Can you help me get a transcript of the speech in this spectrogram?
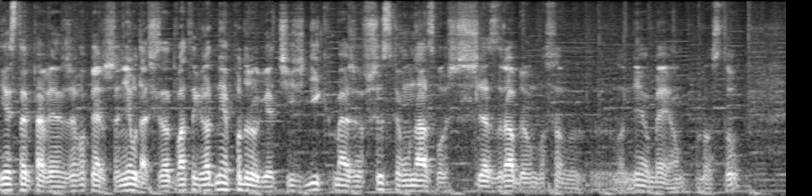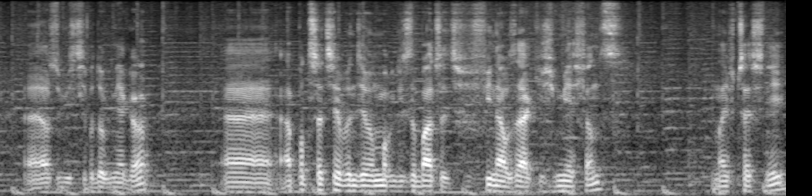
Jestem pewien, że po pierwsze nie uda się za dwa tygodnie, po drugie ci znikmerze wszystko mu na złość źle zrobią, bo są, no, nie umieją po prostu. E, oczywiście według niego. E, a po trzecie będziemy mogli zobaczyć finał za jakiś miesiąc, najwcześniej.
